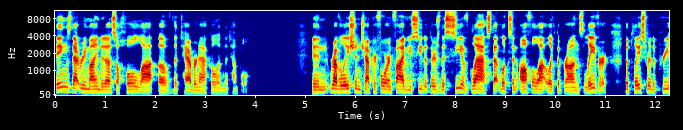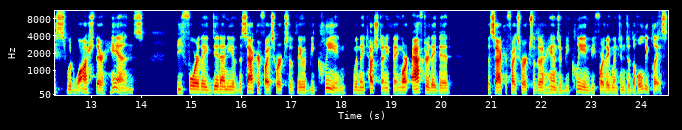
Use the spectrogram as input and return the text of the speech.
things that reminded us a whole lot of the tabernacle and the temple. In Revelation chapter 4 and 5, you see that there's this sea of glass that looks an awful lot like the bronze laver, the place where the priests would wash their hands before they did any of the sacrifice work so that they would be clean when they touched anything, or after they did the sacrifice work so that their hands would be clean before they went into the holy place.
